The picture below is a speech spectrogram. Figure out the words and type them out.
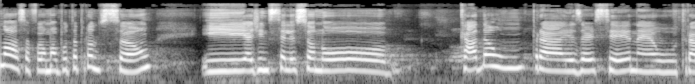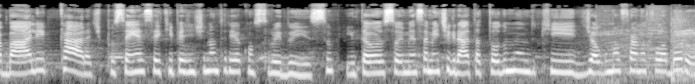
nossa, foi uma puta produção. E a gente selecionou cada um para exercer né, o trabalho. E, cara, tipo, sem essa equipe a gente não teria construído isso. Então eu sou imensamente grata a todo mundo que de alguma forma colaborou.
